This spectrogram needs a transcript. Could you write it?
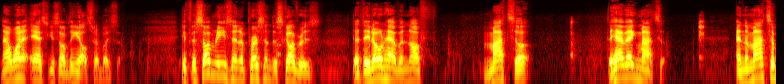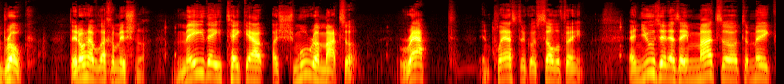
Now, I want to ask you something else, Rabbi. If for some reason a person discovers that they don't have enough matzah, they have egg matzah, and the matzah broke, they don't have lechem mishnah. May they take out a shmura matzah wrapped in plastic or cellophane and use it as a matzah to make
